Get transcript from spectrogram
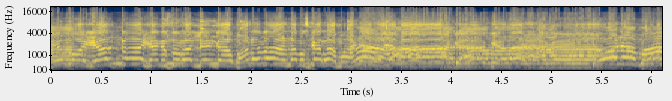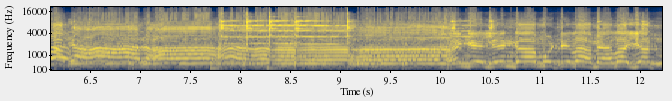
ನಿಮ್ಮ ಎಷ್ಟ ಹೆಂಗಸರ ಲಿಂಗ ಬಡದ ನಮಸ್ಕಾರ ಮಾಡ ಹಂಗೆ ಲಿಂಗ ಮುಟ್ಟಿದ ಮ್ಯಾಲ ಎಟ್ಟ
